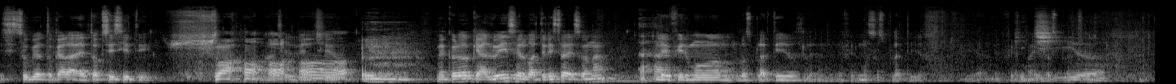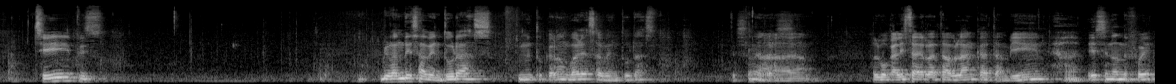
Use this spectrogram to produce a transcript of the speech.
Y se subió a tocar la de Toxicity. Me acuerdo que a Luis, el baterista de Zona, Ajá. le firmó los platillos, le, le firmó sus platillos. Y ya le Qué firmó chido. platillos. Sí, pues. Grandes aventuras. Me tocaron varias aventuras. Ah, el vocalista de Rata Blanca también. ¿Ese en dónde fue?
